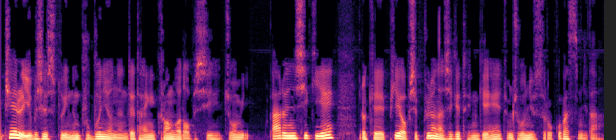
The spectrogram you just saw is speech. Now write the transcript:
피해를 입으실 수도 있는 부분이었는데 다행히 그런 것 없이 좀 빠른 시기에 이렇게 피해 없이 풀려나시게 된 게 좀 좋은 뉴스로 꼽았습니다.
